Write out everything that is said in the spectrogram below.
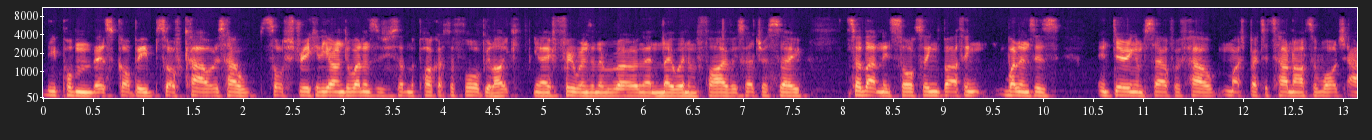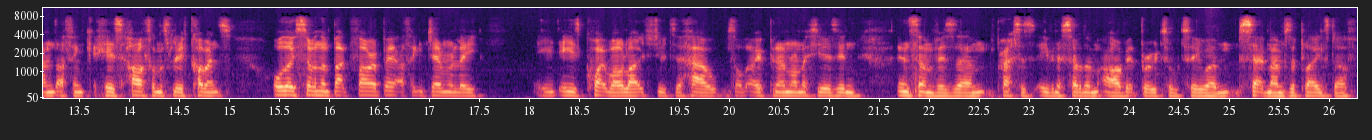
the problem that's got to be sort of cut out is how sort of streaky the under Wellens, as you said in the podcast before, be like you know three wins in a row and then no win in five, etc. So so that needs sorting. But I think Wellens is endearing himself with how much better Town are to watch, and I think his heart on the sleeve comments although some of them backfire a bit, I think generally he, he's quite well liked due to how sort of open and honest he is in in some of his um, presses, even if some of them are a bit brutal to um, set members of playing staff.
